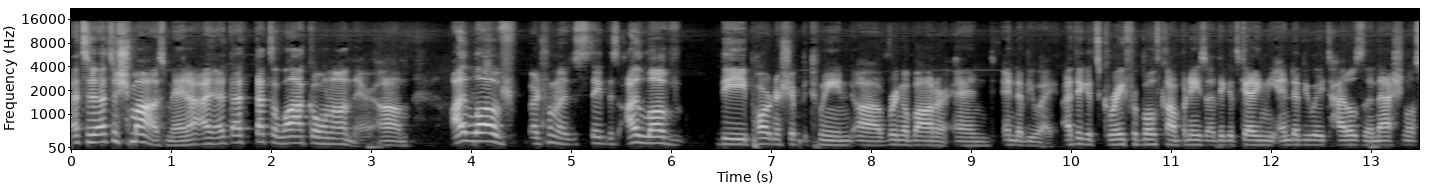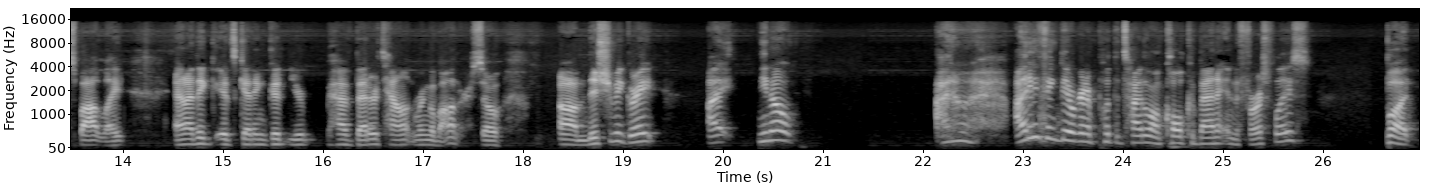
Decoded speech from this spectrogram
that's a that's a schmaz, man. I, I that that's a lot going on there. Um, I love. I just want to state this. I love the partnership between uh, Ring of Honor and NWA. I think it's great for both companies. I think it's getting the NWA titles in the national spotlight, and I think it's getting good. You have better talent in Ring of Honor. So um, this should be great. I you know. I don't. I didn't think they were going to put the title on Colt Cabana in the first place, but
